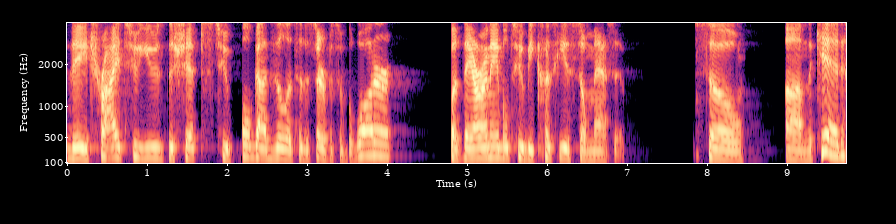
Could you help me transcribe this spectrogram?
they try to use the ships to pull Godzilla to the surface of the water but they are unable to because he is so massive so um, the kid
